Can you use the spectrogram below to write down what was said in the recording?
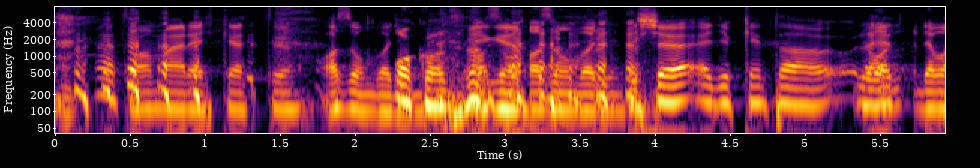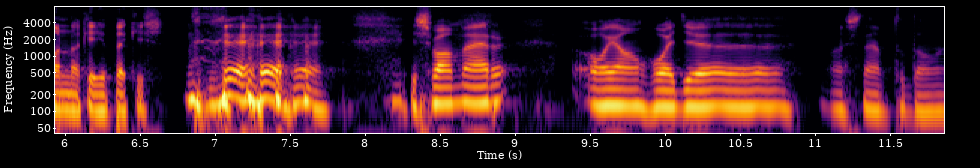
Hát van már egy-kettő. Azon vagyunk. Akad. Igen. Azon vagyunk. És uh, egyébként a... De, lehet... van, de vannak épek is. és van már olyan, hogy uh, most nem tudom,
